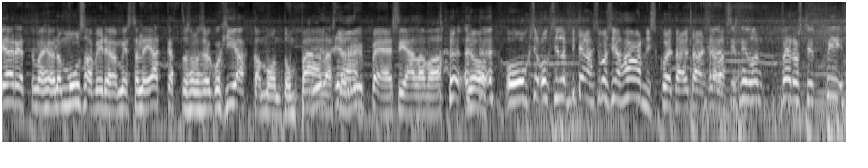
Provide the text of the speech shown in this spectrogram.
järjettömän hieno musavideo, missä ne jätkät on semmoisen joku hiekkamontun päällä, ja sitten Joo. rypee siellä vaan. Joo. Onko, onko sillä mitään semmoisia harniskoja tai jotain Ja sellaista? siis niillä on perusti pi...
